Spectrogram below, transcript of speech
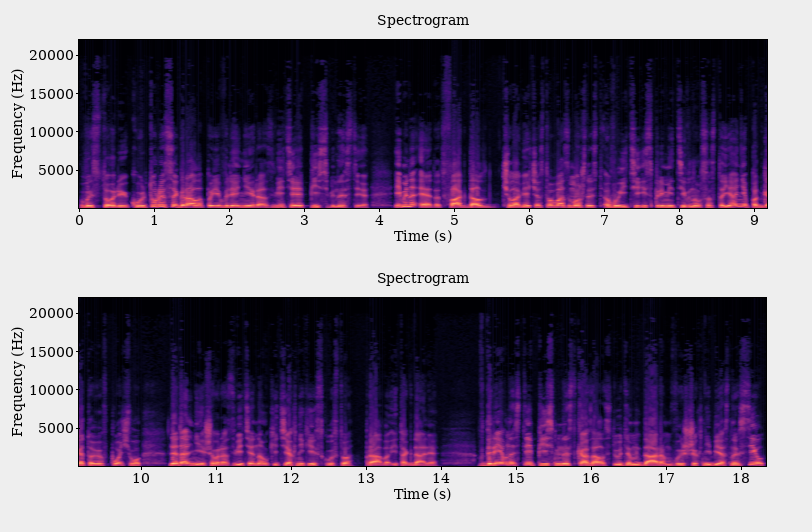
в истории культуры сыграло появление и развитие письменности. Именно этот факт дал человечеству возможность выйти из примитивного состояния, подготовив почву для дальнейшего развития науки, техники, искусства, права и так далее. В древности письменность казалась людям даром высших небесных сил,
